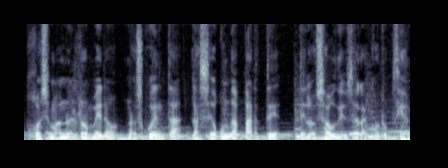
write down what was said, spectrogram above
José Manuel Romero nos cuenta la segunda parte de los audios de la corrupción.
